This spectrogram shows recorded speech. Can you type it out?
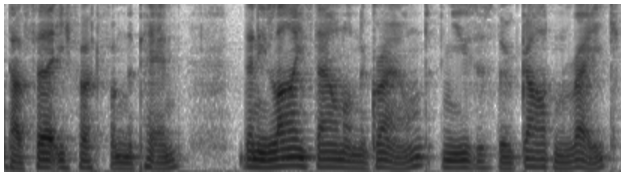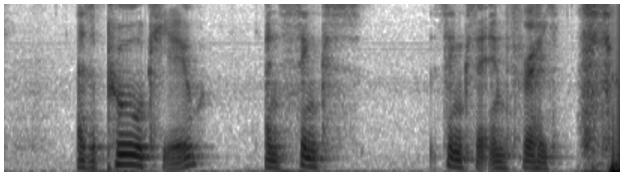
about 30 foot from the pin. Then he lies down on the ground and uses the garden rake as a pool cue and sinks sinks it in three. So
